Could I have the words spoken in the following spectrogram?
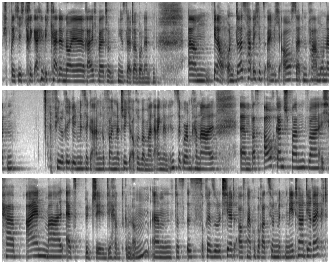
Sprich, ich kriege eigentlich keine neue Reichweite und Newsletter-Abonnenten. Ähm, genau, und das habe ich jetzt eigentlich auch seit ein paar Monaten viel regelmäßiger angefangen, natürlich auch über meinen eigenen Instagram-Kanal. Ähm, was auch ganz spannend war, ich habe einmal Ads-Budget in die Hand genommen. Ähm, das ist resultiert aus einer Kooperation mit Meta direkt.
